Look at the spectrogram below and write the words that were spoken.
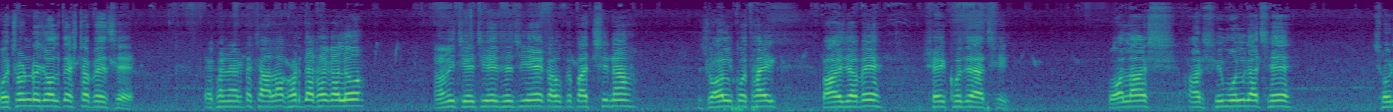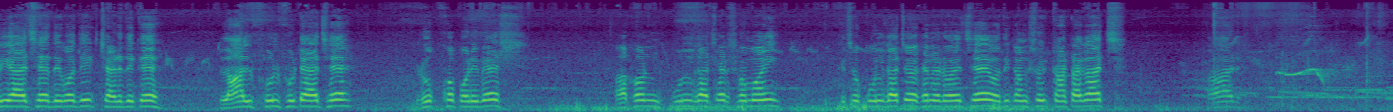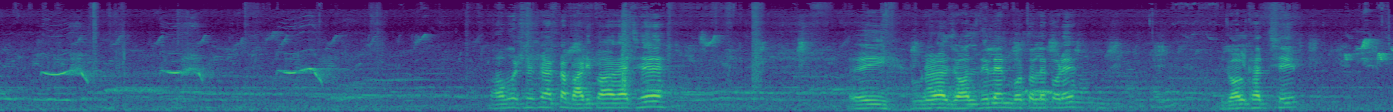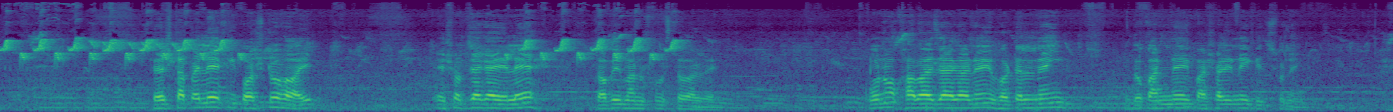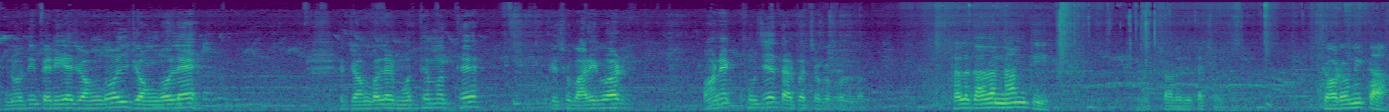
প্রচণ্ড জল তেষ্টা পেয়েছে। এখানে একটা চালা ঘর দেখা গেল। আমি চেঁচিয়ে চেঁচিয়ে কাউকে পাচ্ছি না। জল কোথায় পাওয়া যাবে সেই খোঁজে আছি। পলাশ আর শিমুল গাছে ছড়িয়ে আছে এদিক ওদিক চারিদিকে লাল ফুল ফুটে আছে, রুক্ষ পরিবেশ। এখন কুল গাছের সময়, কিছু কুল গাছও এখানে রয়েছে, অধিকাংশই কাঁটা গাছ। আর অবশেষে একটা বাড়ি পাওয়া গেছে। এই ওনারা জল দিলেন বোতলে করে। জল খাচ্ছি। টেস্টটা পেলে কি কষ্ট হয়? এসব জায়গায় এলে তবেই মানুষ বুঝতে পারবে। কোনো খাবার জায়গা নেই, হোটেল নেই, দোকান নেই, পাশারি নেই কিচ্ছু নেই। নদী পেরিয়ে জঙ্গল, জঙ্গলে, জঙ্গলের মধ্যে মধ্যে কিছু বাড়িঘর, অনেক খুঁজে তারপর চোখে পড়ল। তাহলে দাদার নাম কি? চরণিকা চলছে চরণিকা?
